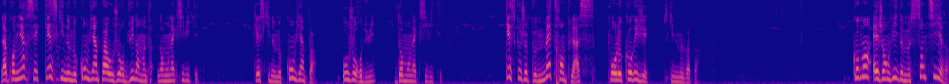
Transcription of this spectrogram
La première, c'est qu'est-ce qui ne me convient pas aujourd'hui dans mon activité? Qu'est-ce qui ne me convient pas aujourd'hui dans mon activité? Qu'est-ce que je peux mettre en place pour le corriger, ce qui ne me va pas? Comment ai-je envie de me sentir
